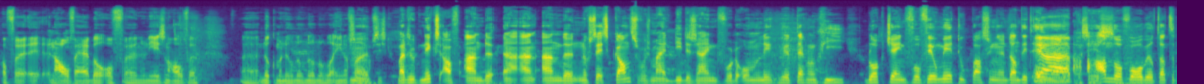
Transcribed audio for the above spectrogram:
Of eh, een halve hebben of eh, nog niet eens een halve. Eh 0,00001 of zo. Nee, precies. Maar het doet niks af aan de, eh, aan, aan de nog steeds kansen, volgens mij, die er zijn voor de onderliggende technologie, blockchain, voor veel meer toepassingen dan dit Ja, ene handelvoorbeeld dat het,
